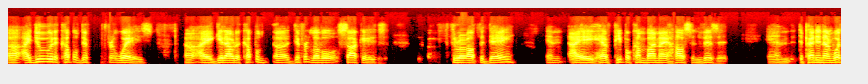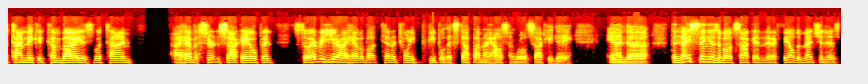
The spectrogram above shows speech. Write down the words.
Uh, I do it a couple different ways. Uh, I get out a couple uh, different level sakes throughout the day, and I have people come by my house and visit. And depending on what time they could come by, is what time I have a certain sake open. So every year I have about 10 or 20 people that stop by my house on World Sake Day. And uh, the nice thing is about sake that I failed to mention is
